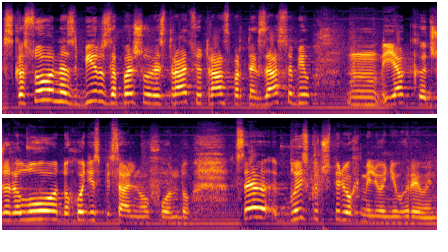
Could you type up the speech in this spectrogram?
Скасовано збір за першу реєстрацію транспортних засобів як джерело доходів спеціального фонду. Це близько 4 мільйонів гривень.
